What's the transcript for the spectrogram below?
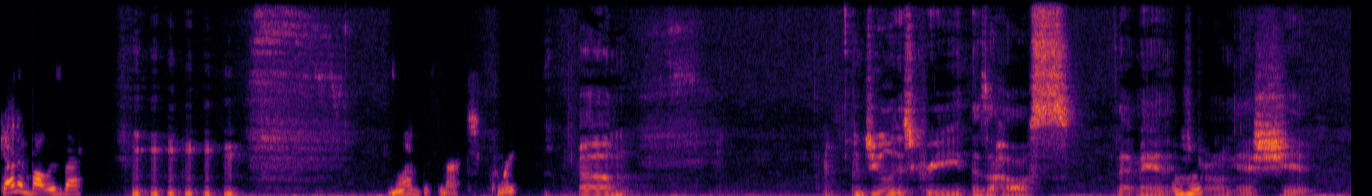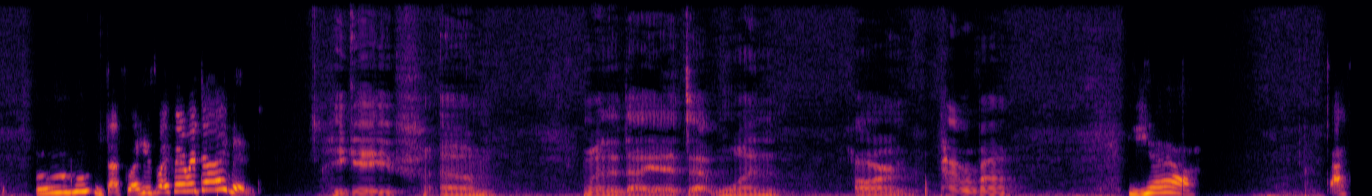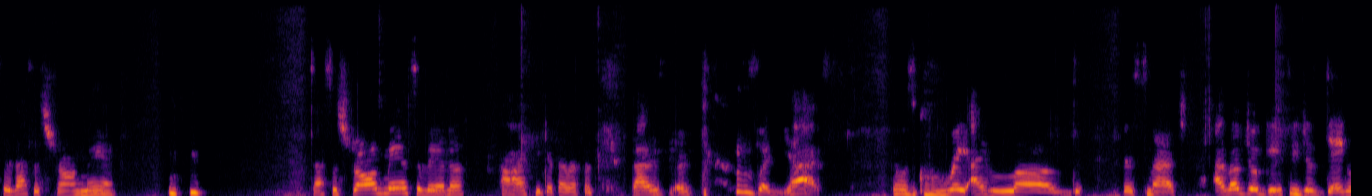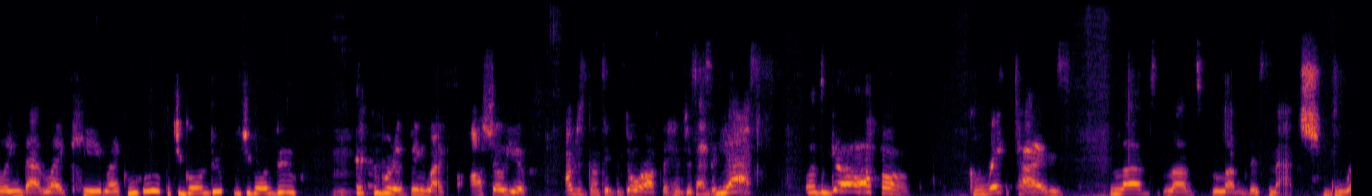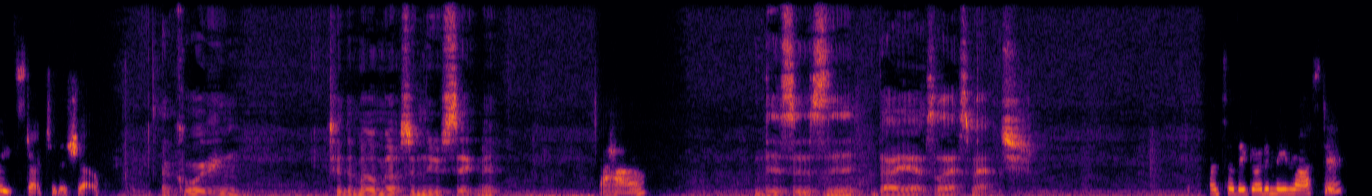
Cannonball is back." Love this match. Great. um, Julius Creed is a hoss. That man is Mhm. strong as shit. hmm That's why he's my favorite diamond. He gave um, one of the dyads that one arm power bomb. Yeah. I said that's a strong man. that's a strong man, Savannah. Ah, if you get that reference. That is it was like, yes. It was great. I loved this match. I love Joe Gacy just dangling that like key, like, woohoo, what you gonna do? What you gonna do? Mm. Brutus being like, I'll show you. I'm just gonna take the door off the hinges. I said, Yes, let's go. Great times. Loved, loved, loved this match. Great start to the show. According to the Mo Meltzer news segment, uh huh. This is the Dyad's last match. Until they go to main roster?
